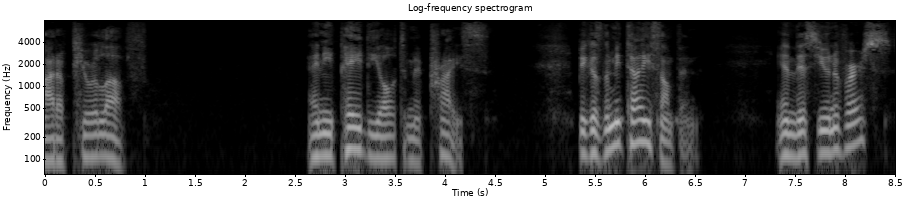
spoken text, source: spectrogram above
out of pure love. And he paid the ultimate price. Because let me tell you something. In this universe,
